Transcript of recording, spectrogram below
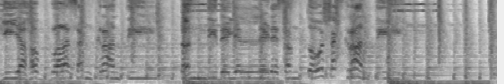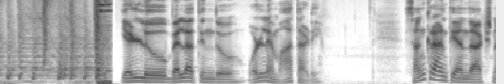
ಸುಗ್ಗಿಯ ಹಬ್ಬ ಸಂಕ್ರಾಂತಿ, ತಂದಿದೆ ಎಲ್ಲೆಡೆ ಸಂತೋಷ ಕ್ರಾಂತಿ. ಎಳ್ಳು, ಬೆಲ್ಲ ತಿಂದು ಒಳ್ಳೆ ಮಾತಾಡಿ. ಸಂಕ್ರಾಂತಿ ಅಂದಾಕ್ಷಣ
